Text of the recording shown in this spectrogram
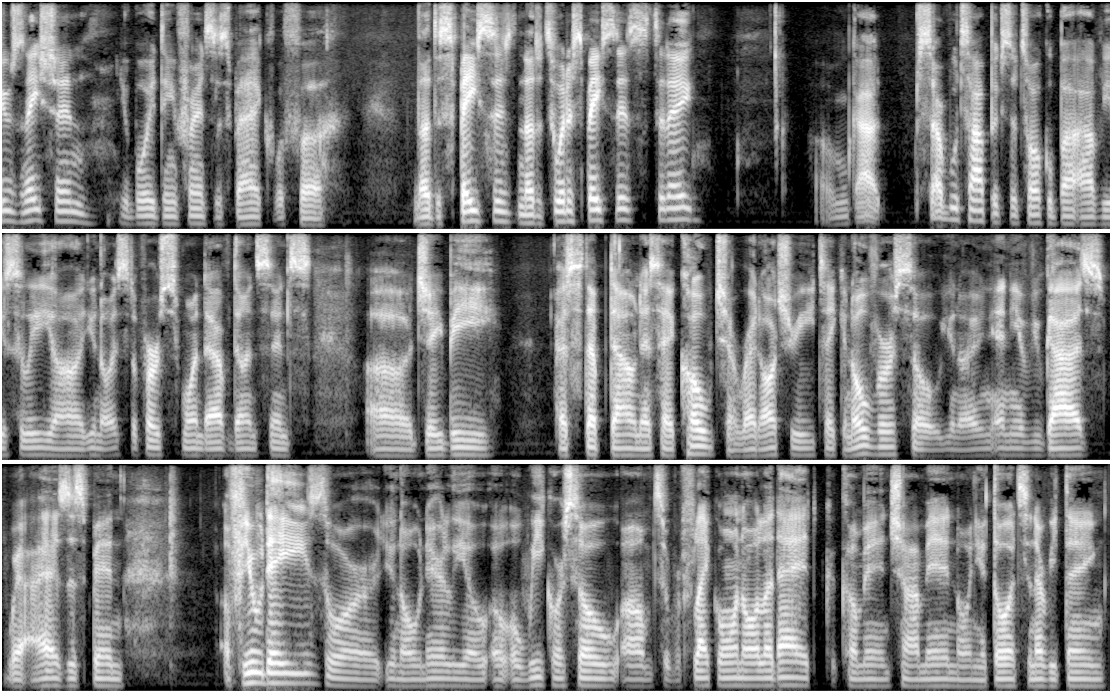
Cuse Nation, your boy Dean Francis back with uh, another spaces, another Twitter spaces today. Um, got several topics to talk about. Obviously, uh, you know, it's the first one that I've done since uh, JB has stepped down as head coach and Red Autry taken over. So, you know, any of you guys, where has this been a few days or you know nearly a, a, week or so um, to reflect on all of that could come in chime in on your thoughts and everything.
